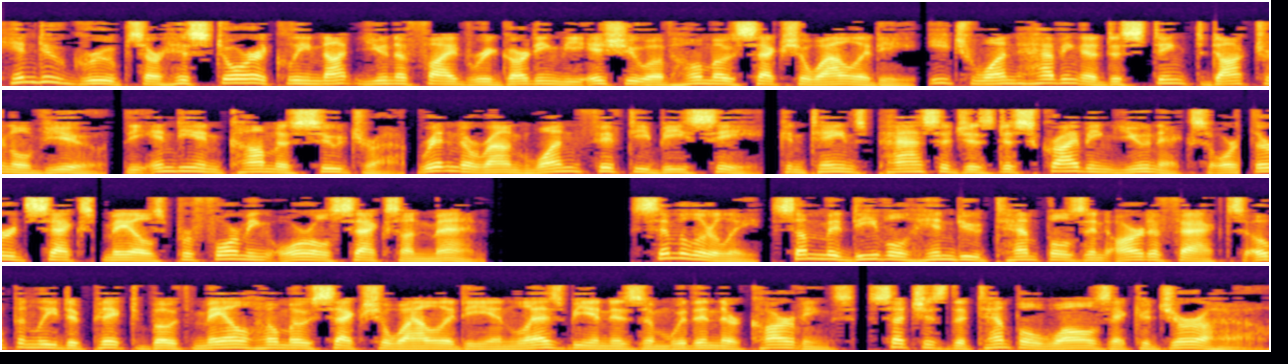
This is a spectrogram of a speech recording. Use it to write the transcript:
Hindu groups are historically not unified regarding the issue of homosexuality, each one having a distinct doctrinal view. The Indian Kama Sutra, written around 150 BC, contains passages describing eunuchs or third sex males performing oral sex on men. Similarly, some medieval Hindu temples and artifacts openly depict both male homosexuality and lesbianism within their carvings, such as the temple walls at Khajuraho.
